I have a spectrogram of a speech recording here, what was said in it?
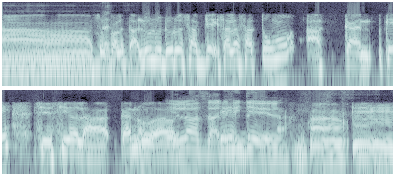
ah. Ah, so kalau tak lulus dua-dua subjek salah satu mu akan okey sia-sialah kan uh, Yelah, tak ada sijil. Ha, mm, mm.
